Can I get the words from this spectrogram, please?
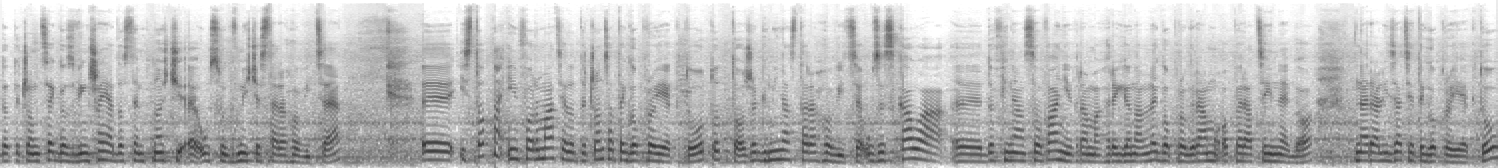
dotyczącego zwiększania dostępności e-usług w mieście Starachowice. Istotna informacja dotycząca tego projektu to to, że Gmina Starachowice uzyskała dofinansowanie w ramach Regionalnego Programu Operacyjnego na realizację tego projektu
